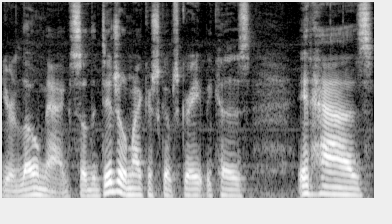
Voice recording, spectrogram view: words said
your low mag. So the digital microscope's great because it has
